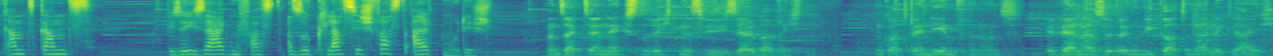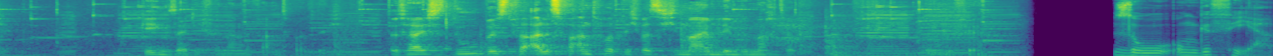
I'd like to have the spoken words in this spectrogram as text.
ganz, ganz wie soll ich sagen, fast, also klassisch, fast altmodisch. Man sagt, seinen Nächsten richten es wie sich selber richten. Und Gott wäre in jedem von uns. Wir wären also irgendwie Gott und alle gleich. Gegenseitig füreinander verantwortlich. Das heißt, du bist für alles verantwortlich, was ich in meinem Leben gemacht habe. Ungefähr. So ungefähr.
